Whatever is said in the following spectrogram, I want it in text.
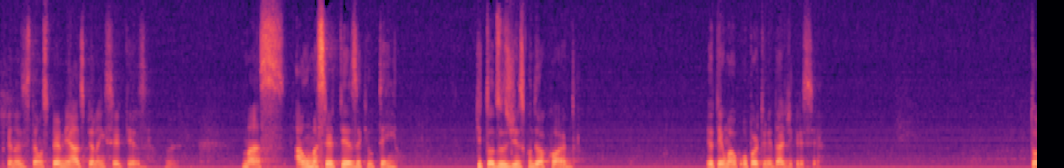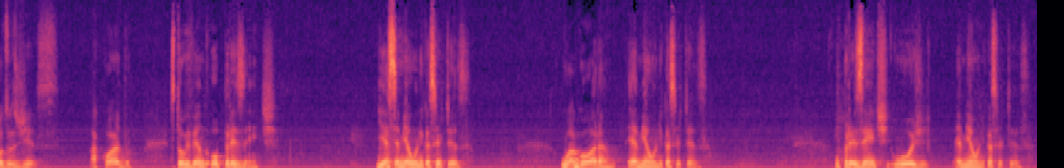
porque nós estamos permeados pela incerteza. Né? Mas há uma certeza que eu tenho: que todos os dias, quando eu acordo, eu tenho uma oportunidade de crescer. Todos os dias, acordo, estou vivendo o presente. E essa é a minha única certeza. O agora é a minha única certeza. O presente, o hoje, é a minha única certeza.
